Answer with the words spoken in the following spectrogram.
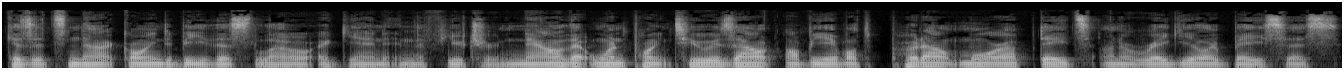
because it's not going to be this low again in the future. Now that 1.2 is out, I'll be able to put out more updates on a regular basis.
